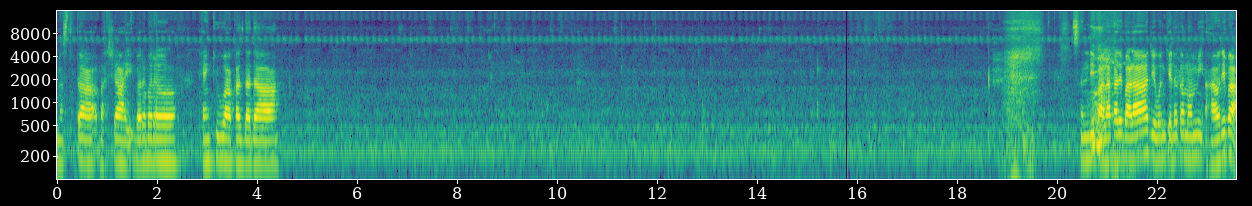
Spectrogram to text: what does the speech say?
मस्त भाषा आहे. बरं बरं. थँक्यू आकाश दादा. संदीप आला का रे बाळा? जेवण केलं का मम्मी? हा रे बा.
